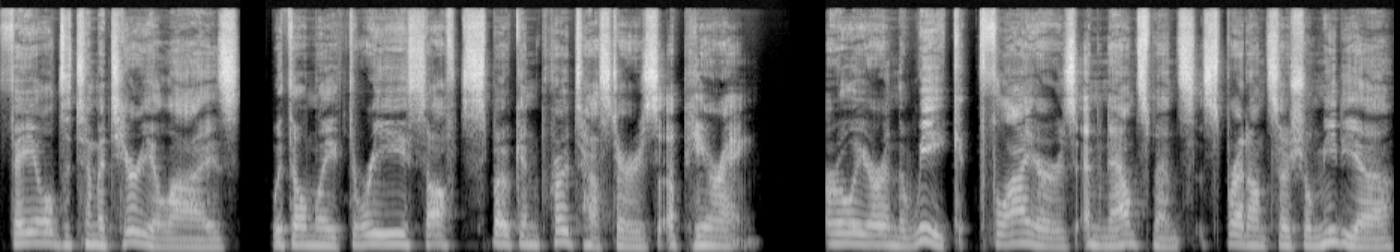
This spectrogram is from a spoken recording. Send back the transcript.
failed to materialize, with only three soft spoken protesters appearing. Earlier in the week, flyers and announcements spread on social media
